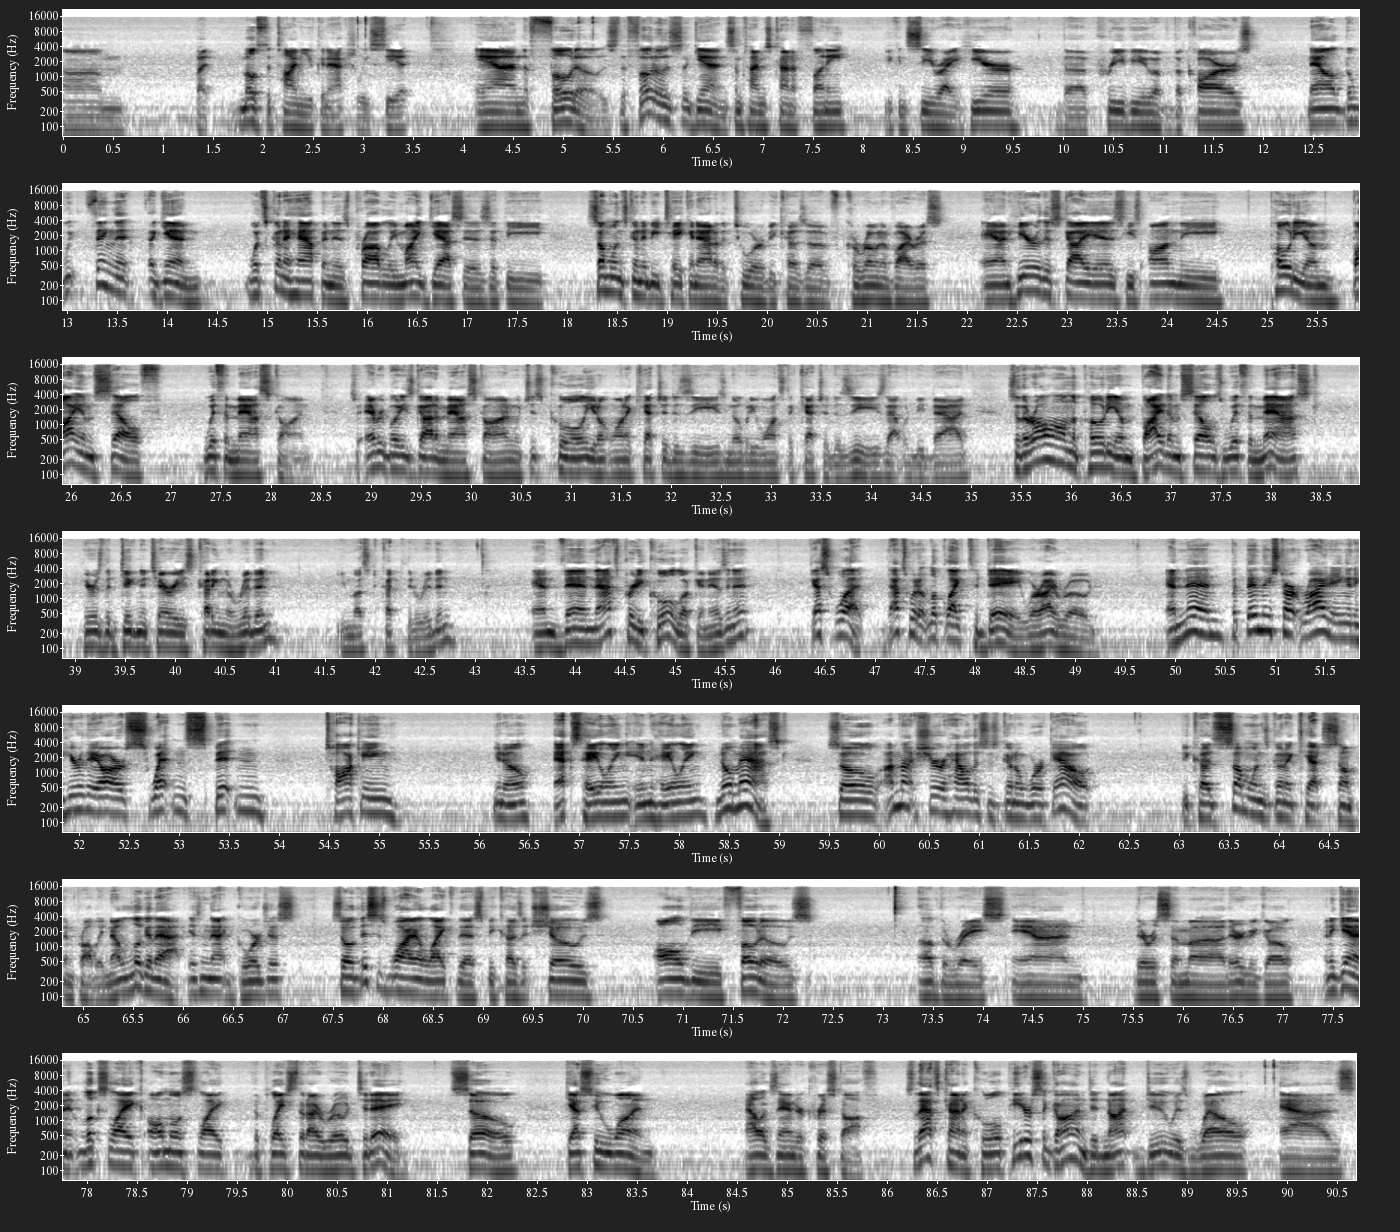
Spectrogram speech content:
um, but most of the time you can actually see it. And the photos, the photos again, sometimes kind of funny. You can see right here the preview of the cars. Now the thing that again, what's going to happen is probably my guess is that the someone's going to be taken out of the tour because of coronavirus. And here this guy is, he's on the podium by himself with a mask on. So everybody's got a mask on, which is cool. You don't want to catch a disease. Nobody wants to catch a disease. That would be bad. So they're all on the podium by themselves with a mask. Here's the dignitaries cutting the ribbon. You must cut the ribbon. And then that's pretty cool looking, isn't it? Guess what? That's what it looked like today where I rode. And then, but then they start riding and here they are sweating, spitting, talking, you know, exhaling, inhaling, no mask. So I'm not sure how this is going to work out because someone's going to catch something probably. Now look at that. Isn't that gorgeous? So this is why I like this because it shows all the photos of the race and there was some, uh, there we go. And again, it looks like almost like the place that I rode today. So guess who won? Alexander Kristoff. So that's kind of cool. Peter Sagan did not do as well as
